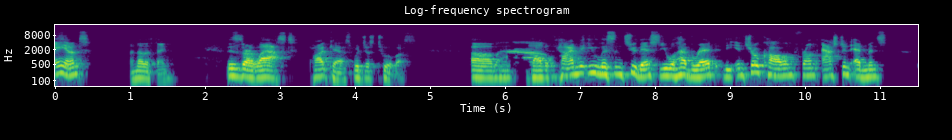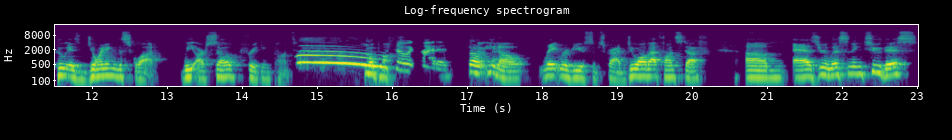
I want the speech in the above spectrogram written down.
And another thing, this is our last podcast with just two of us. Um, wow. By the time that you listen to this, you will have read the intro column from Ashton Edmonds, who is joining the squad. We are so freaking pumped. So, pumped. so, excited. So, so you know, rate, review, subscribe, do all that fun stuff. Um, as you're listening to this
